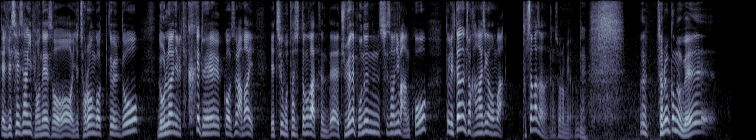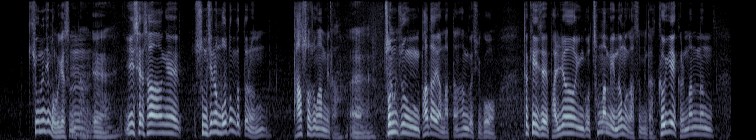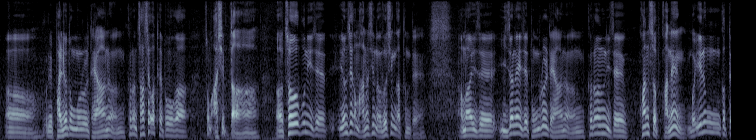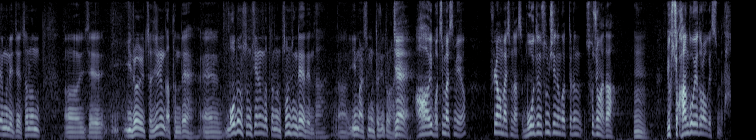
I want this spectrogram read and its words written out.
그러니까 이게 세상이 변해서 이제 저런 것들도 논란이 이렇게 크게 될 것을 아마 예측 못하셨던 것 같은데 주변에 보는 시선이 많고 또 일단은 저 강아지가 너무 아- 불쌍하잖아요. 저러면. 어, 저럴 거면 왜 키우는지 모르겠습니다. 예. 이 세상에 숨쉬는 모든 것들은 다 소중합니다. 예. 존중받아야 마땅한 것이고 특히 이제 반려인구 천만 명이 넘어갔습니다. 거기에 걸맞는 어, 우리 반려동물을 대하는 그런 자세와 태도가 좀 아쉽다. 어, 저분이 이제 연세가 많으신 어르신 같은데 아마 이제 이전에 이제 동물을 대하는 그런 이제 관습, 관행 뭐 이런 것 때문에 이제 저는 어 이제 일을 저지른 것 같은데 에, 모든 숨쉬는 것들은 존중돼야 된다. 어, 이 말씀을 드리도록 하겠습니다. 예. 아, 이 멋진 말씀이에요. 훌륭한 말씀 나왔어요. 모든 숨 쉬는 것들은 소중하다. 음. 60초 광고 후에 돌아오겠습니다.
